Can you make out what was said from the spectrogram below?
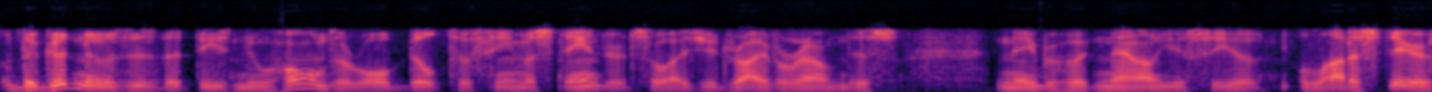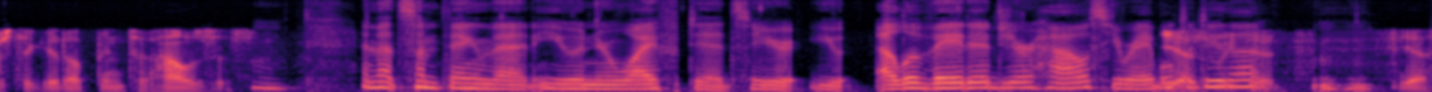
the good news is that these new homes are all built to FEMA standards. So as you drive around this neighborhood now, you see a, a lot of stairs to get up into houses. Mm. And that's something that you and your wife did. So you you elevated your house. You were able yes, to do we that. Did. Mm-hmm. Yes.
